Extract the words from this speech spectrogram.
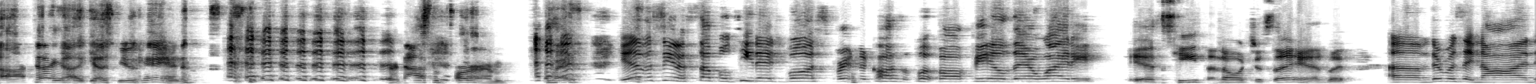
I'll tell you, yes, you can. They're not so firm. But you ever seen a supple teenage boy sprinting across a football field there, Whitey? Yes, Keith, I know what you're saying, but Um, there was a nod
